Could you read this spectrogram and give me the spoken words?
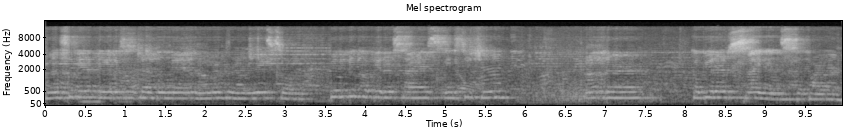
Once again, ladies and gentlemen, our graduates from Philippine Computer Science Institute under Computer Science Department.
